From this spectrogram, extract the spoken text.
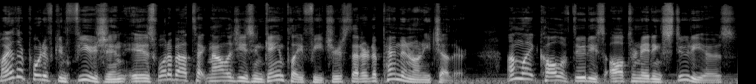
My other point of confusion is what about technologies and gameplay features that are dependent on each other? Unlike Call of Duty's alternating studios,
